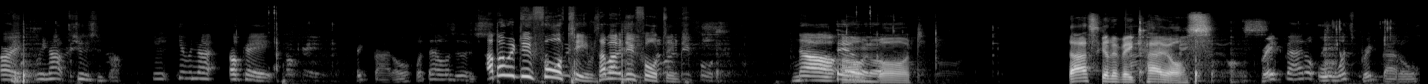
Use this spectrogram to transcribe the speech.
Alright, can we not choose? Can we not? Okay. Okay. Big battle. What the hell is this? How about we do four teams? How about we do four teams? No. Oh not? god. That's gonna be chaos. Break battle? Oh, what's break battle?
